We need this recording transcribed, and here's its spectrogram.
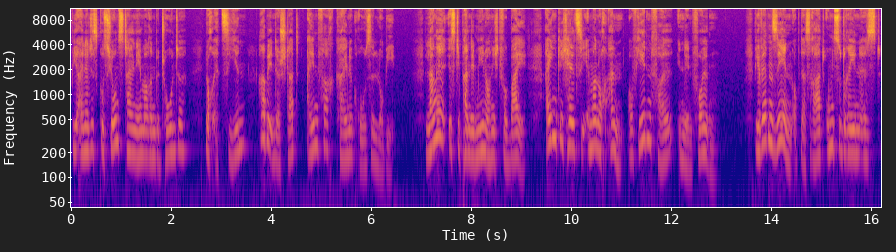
wie eine Diskussionsteilnehmerin betonte, doch Erziehen habe in der Stadt einfach keine große Lobby. Lange ist die Pandemie noch nicht vorbei. Eigentlich hält sie immer noch an, auf jeden Fall in den Folgen. Wir werden sehen, ob das Rad umzudrehen ist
